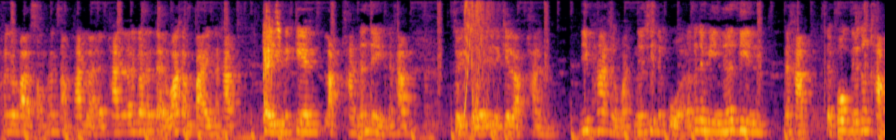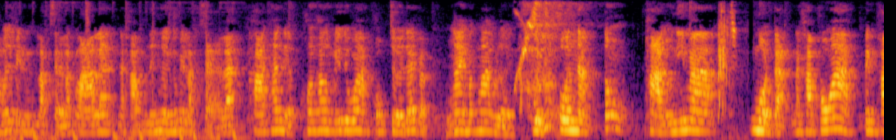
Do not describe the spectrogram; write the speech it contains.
พันกว่าบาท2,000 3,000หลายพันแล้วก็แล้วแต่ว่ากันไปนะครับแต่อยู่ในเกณฑ์หลักพันนั่นเองนะครับ สวยๆอยู่ในเกณฑ์หลักพัน25ศตวรรษเนื้อชินตะกัวแล้วก็จะมีเนื้อดินนะครับ แต่พวกเนื้อทองคำก็จะเป็นหลักแสนหลักล้านแล้วนะครับ เนื้อเงินก็เป็นหลักแสนแล้วพระท่านเนี่ยค่อนข้างเรียกได้ว่าพบเจอได้แบบง่ายมากๆเลยเกือบทุกคนน่ะต้องผ่านตรงนี้มาหมดอะนะครับ เพราะว่าเป็นพระ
